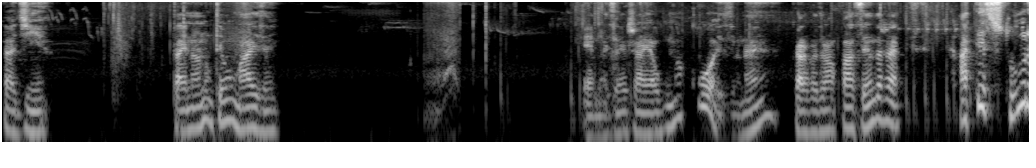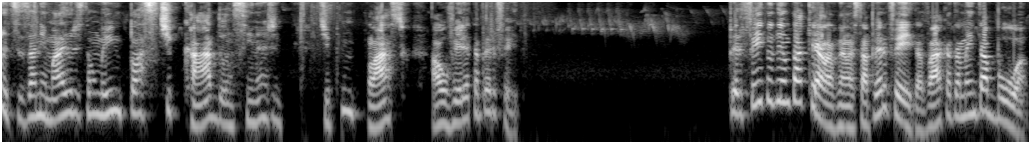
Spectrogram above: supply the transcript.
Tadinha. Tá, e nós não temos mais, hein? É, mas é, já é alguma coisa, né? O cara fazer uma fazenda já é... A textura desses animais, eles estão meio emplasticados, assim, né, gente? Tipo um plástico. A ovelha tá perfeita. Perfeita dentro daquela, né? Mas tá perfeita. A vaca também tá boa.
